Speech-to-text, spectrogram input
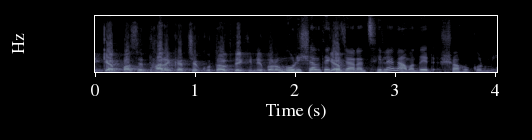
ক্যাম্পাসের ধারে কাছে কোথাও দেখিনি বরং বরিশাল থেকে জানাচ্ছিলেন আমাদের সহকর্মী।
